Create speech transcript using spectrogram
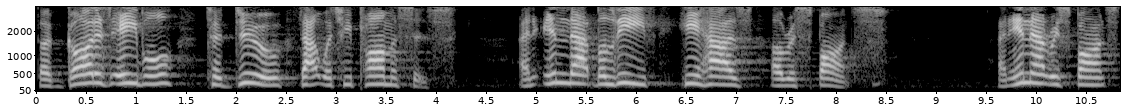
that God is able to do that which he promises. And in that belief, he has a response. And in that response,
